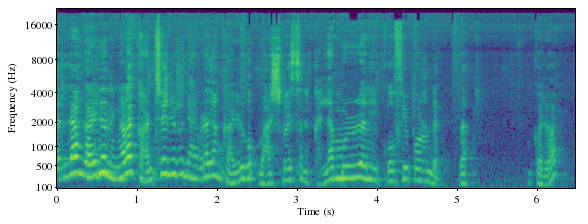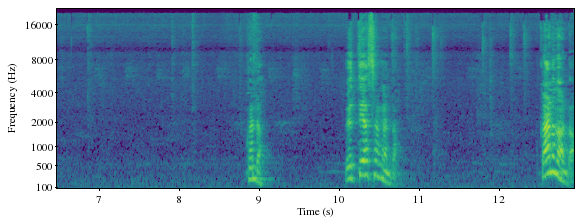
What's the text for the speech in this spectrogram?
ഇതെല്ലാം കഴിഞ്ഞ് നിങ്ങളെ കാണിച്ചു കഴിഞ്ഞിട്ട് ഞാൻ ഇവിടെല്ലാം കഴുകും. വാഷ് ബേസിനൊക്കെ എല്ലാം മുഴുവൻ ഈ കോഫി പൗഡറിന്റെ ഇതാ കഴുകാം. കണ്ടോ? വ്യത്യാസം കണ്ടോ? കാണുന്നുണ്ടോ?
